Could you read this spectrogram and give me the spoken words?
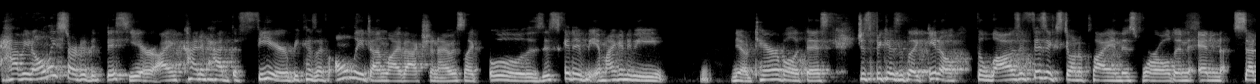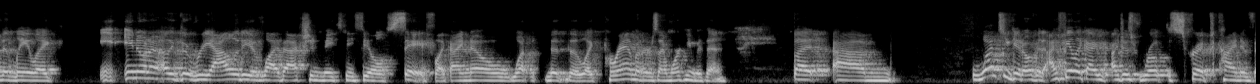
having only started it this year i kind of had the fear because i've only done live action. I was like oh is this going to be am i going to be you know terrible at this just because like you know the laws of physics don't apply in this world. And and suddenly like you know like the reality of live action makes me feel safe. Like i know what the, the like parameters i'm working within. But um once you get over that i feel like I, I just wrote the script kind of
